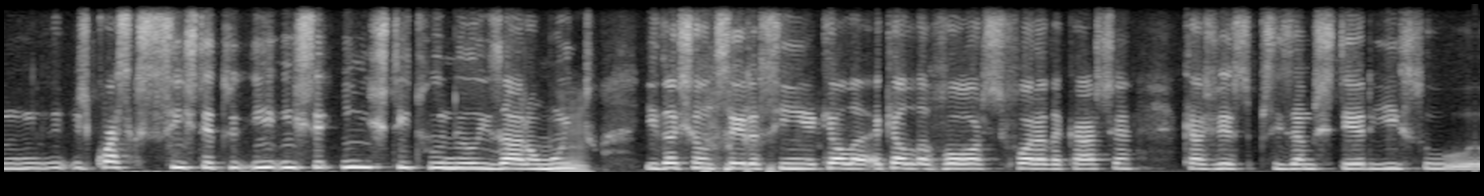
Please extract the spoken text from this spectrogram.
um, quase que se institucionalizaram muito hum. e deixam de ser assim aquela, aquela voz fora da caixa que às vezes precisamos ter e isso,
